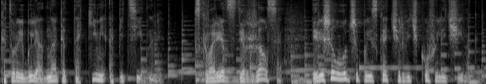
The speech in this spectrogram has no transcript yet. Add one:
которые были, однако, такими аппетитными. Скворец сдержался и решил лучше поискать червячков и личинок –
